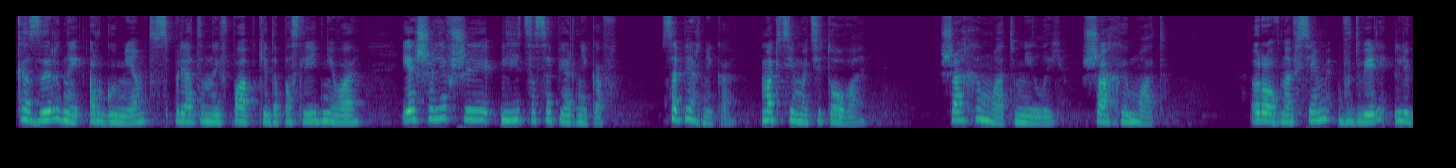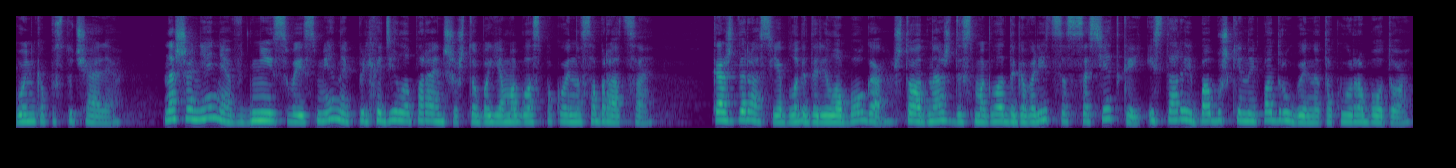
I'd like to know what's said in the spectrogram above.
Козырный аргумент, спрятанный в папке до последнего, и ошалевшие лица соперников. Соперника. Максима Титова. Шах и мат, милый. Шах и мат. Ровно в семь в дверь легонько постучали. Наша няня в дни своей смены приходила пораньше, чтобы я могла спокойно собраться. Каждый раз я благодарила Бога, что однажды смогла договориться с соседкой и старой бабушкиной подругой на такую работу.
